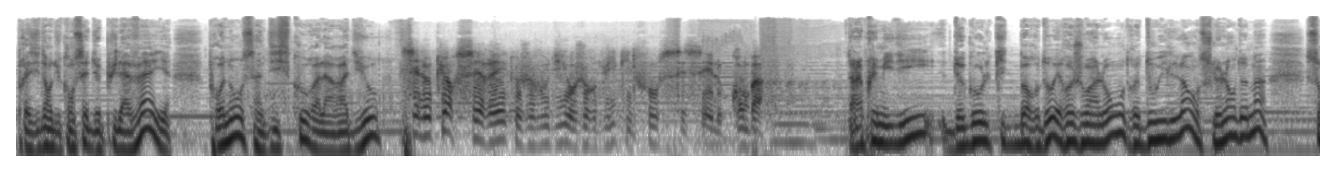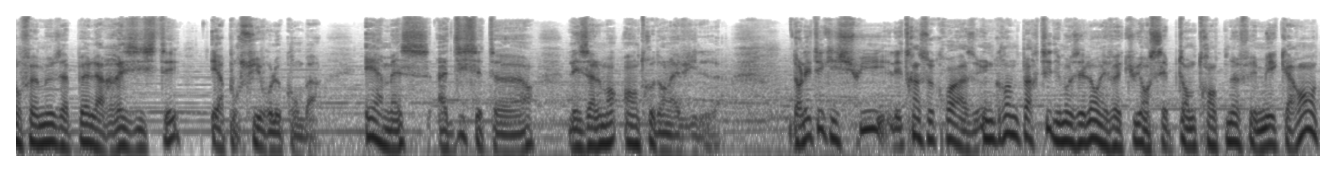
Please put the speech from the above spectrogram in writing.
président du Conseil depuis la veille, prononce un discours à la radio. C'est le cœur serré que je vous dis aujourd'hui qu'il faut cesser le combat. Dans l'après-midi, De Gaulle quitte Bordeaux et rejoint Londres, d'où il lance le lendemain son fameux appel à résister et à poursuivre le combat. Et à Metz, à 17h, les Allemands entrent dans la ville. Dans l'été qui suit, les trains se croisent. Une grande partie des Mosellans évacués en septembre 39 et mai 40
